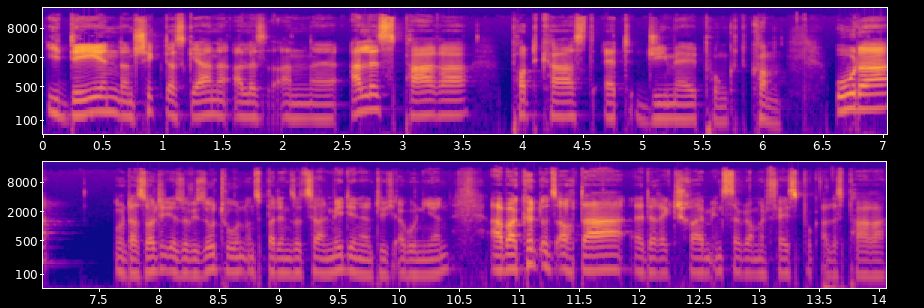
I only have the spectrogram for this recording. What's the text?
Ideen, dann schickt das gerne alles an äh, allesparapodcast at gmail.com. Oder und das solltet ihr sowieso tun, uns bei den sozialen Medien natürlich abonnieren. Aber könnt uns auch da äh, direkt schreiben, Instagram und Facebook, alles para.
